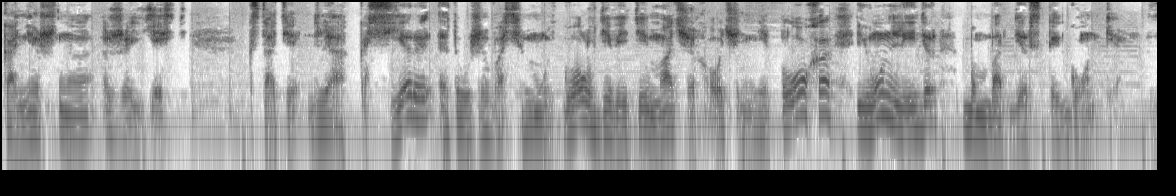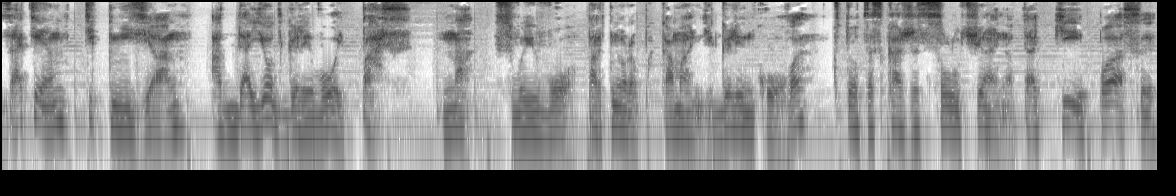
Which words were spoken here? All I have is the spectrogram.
конечно же, есть. Кстати, для Кассеры это уже восьмой гол в девяти матчах. Очень неплохо, и он лидер бомбардирской гонки. Затем Тикнезян отдает голевой пас на своего партнера по команде Галенкова, кто-то скажет случайно. Такие пасы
